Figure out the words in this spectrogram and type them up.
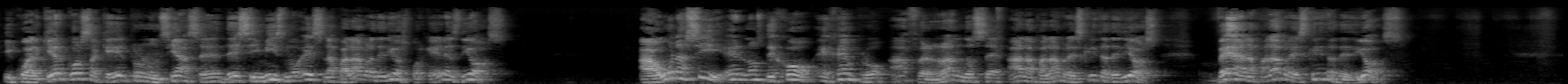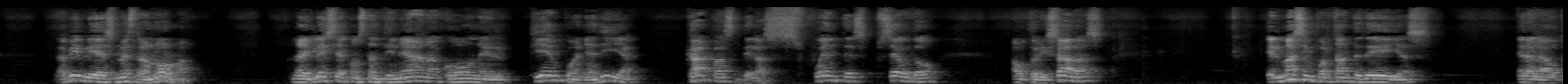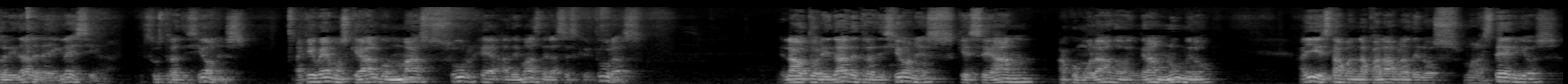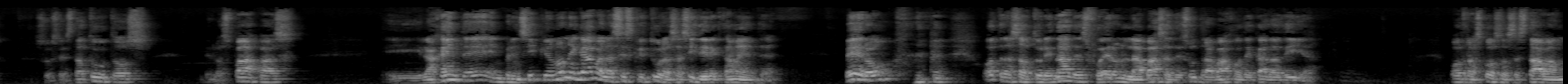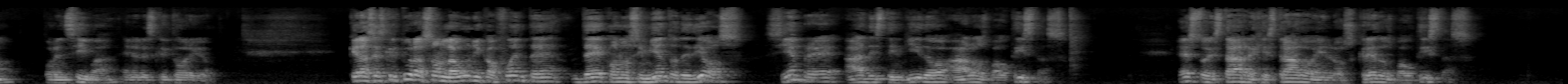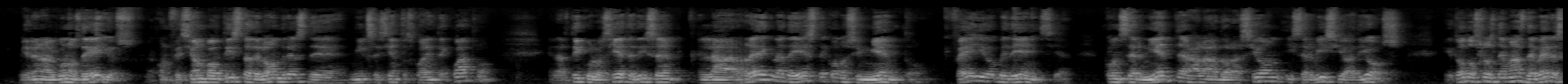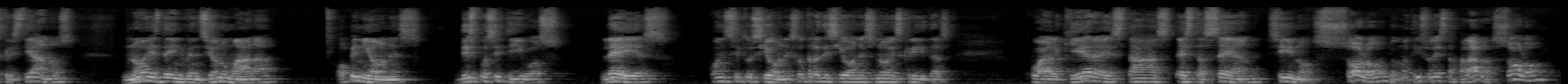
y cualquier cosa que Él pronunciase de sí mismo es la palabra de Dios, porque Él es Dios. Aún así, Él nos dejó ejemplo aferrándose a la palabra escrita de Dios. Vea la palabra escrita de Dios. La Biblia es nuestra norma. La iglesia constantiniana con el tiempo añadía capas de las fuentes pseudo autorizadas. El más importante de ellas era la autoridad de la iglesia, sus tradiciones. Aquí vemos que algo más surge además de las escrituras. La autoridad de tradiciones que se han acumulado en gran número. Ahí estaban la palabra de los monasterios, sus estatutos, de los papas. Y la gente en principio no negaba las escrituras así directamente. Pero otras autoridades fueron la base de su trabajo de cada día. Otras cosas estaban por encima en el escritorio. Que las escrituras son la única fuente de conocimiento de Dios siempre ha distinguido a los bautistas. Esto está registrado en los credos bautistas. Miren algunos de ellos. La Confesión Bautista de Londres de 1644. El artículo 7 dice, la regla de este conocimiento, fe y obediencia, concerniente a la adoración y servicio a Dios, todos los demás deberes cristianos no es de invención humana, opiniones, dispositivos, leyes, constituciones o tradiciones no escritas, cualquiera estas, estas sean, sino solo, yo matizo esta palabra, solo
